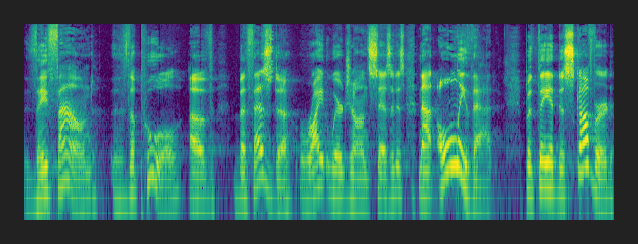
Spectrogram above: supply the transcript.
They found the pool of Bethesda right where John says it is. Not only that, but they had discovered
